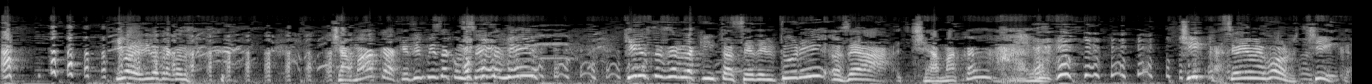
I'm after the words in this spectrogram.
Iba a decir otra cosa. Chamaca, que se empieza con C también. ¿Quiere usted ser la quinta C del Turi? O sea, chamaca. Ay. Chica, se oye mejor. Chica.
